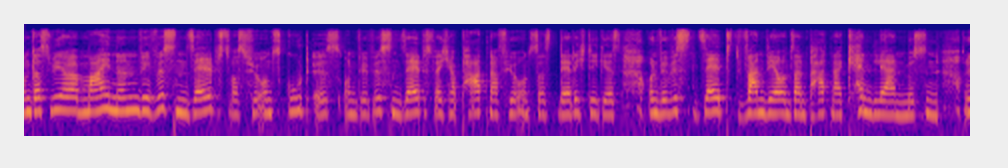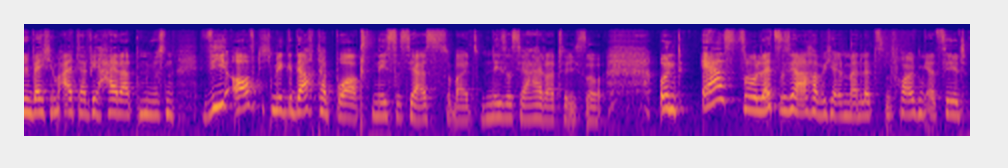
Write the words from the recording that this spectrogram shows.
und dass wir meinen, wir wissen selbst, was für uns gut ist und wir wissen selbst, welcher Partner für uns das, der richtige ist und wir wissen selbst, wann wir unseren Partner kennenlernen müssen und in welchem Alter wir heiraten müssen. Wie oft ich mir gedacht habe, boah, nächstes Jahr ist es soweit, nächstes Jahr heirate ich so. Und erst so letztes Jahr habe ich ja in meinen letzten Folgen erzählt,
